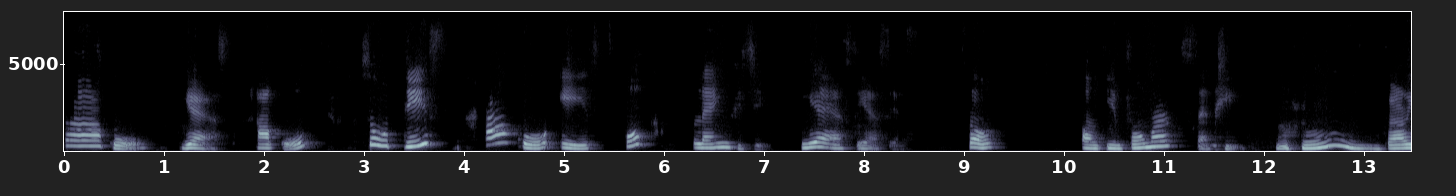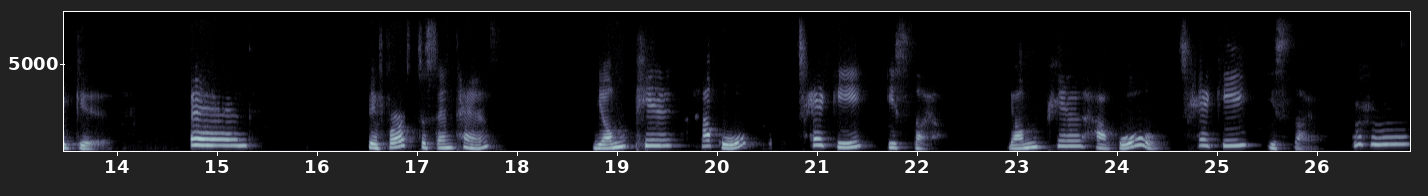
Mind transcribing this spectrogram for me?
하고. Yes, 하고. So this 하고 is spoke language. Yes, yes, yes. So on informal setting. Mm -hmm, very good. And the first sentence, 연필하고 책이 있어요. 연필하고 책이 있어요. Mm -hmm.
